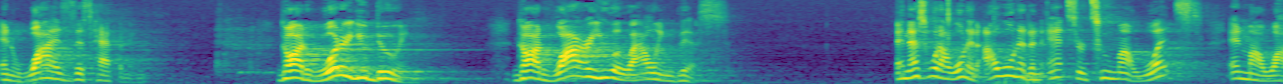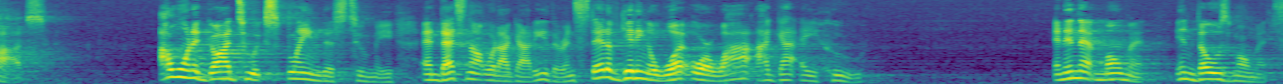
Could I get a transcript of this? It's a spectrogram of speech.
and why is this happening? God, what are you doing? God, why are you allowing this? And that's what I wanted. I wanted an answer to my what's and my why's. I wanted God to explain this to me, and that's not what I got either. Instead of getting a what or a why, I got a who. And in that moment, in those moments,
